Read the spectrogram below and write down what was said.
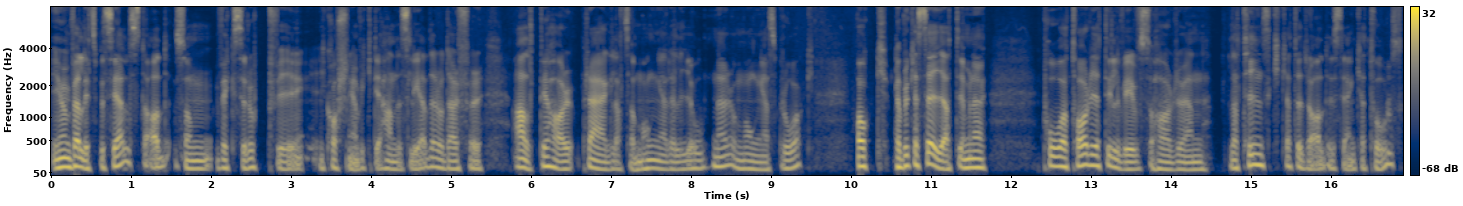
är en väldigt speciell stad som växer upp i, i korsning av viktiga handelsleder och därför alltid har präglats av många religioner och många språk. Och jag brukar säga att jag menar, på torget i Lviv så har du en latinsk katedral, det vill säga en katolsk.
